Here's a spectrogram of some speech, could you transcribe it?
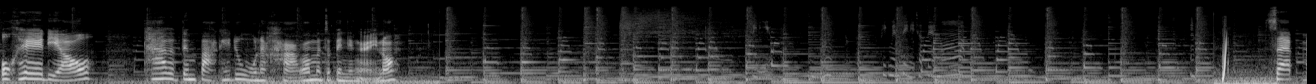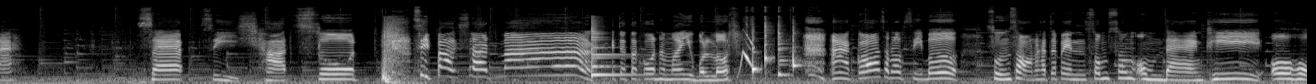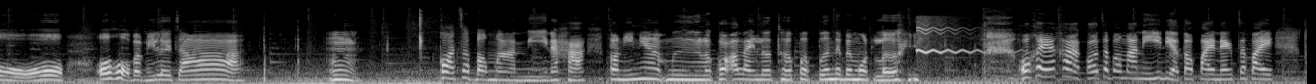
โอเคเดี๋ยวทาแบบเต็มปากให้ดูนะคะ ว่ามันจะเป็นยังไงเนาะแซบไหม แซบสีชัดสุด สีปากชัดมาก จะตะโกนทำไมอยู่บนรถ อะก็สำหรับสีเบอร์ 02 นะคะ จะเป็นส้มส้มๆอมแดงที่ โอ้โห โอ้โห แบบนี้เลยจ้า อืมก็จะประมาณนี้นะคะ ตอนนี้เนี่ยมือแล้วก็อะไรเลอะเทอะเปื้อนเปื้อนเต็มไปหมดเลย โอเคค่ะ ก็จะประมาณนี้เดี๋ยวต่อไปแน็กจะไป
